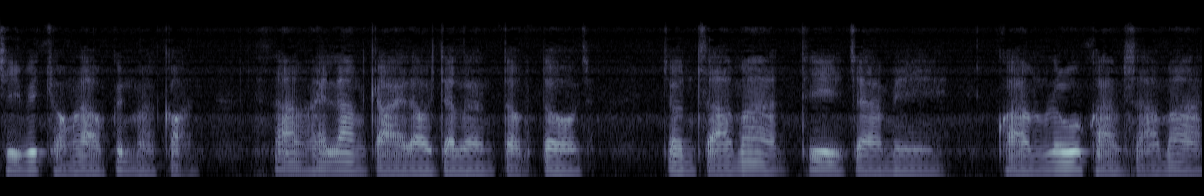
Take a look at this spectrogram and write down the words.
ชีวิตของเราขึ้นมาก่อน สร้างให้ร่างกายเราจเจริญเติบโต จนสามารถที่จะมีความรู้ความสามารถ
